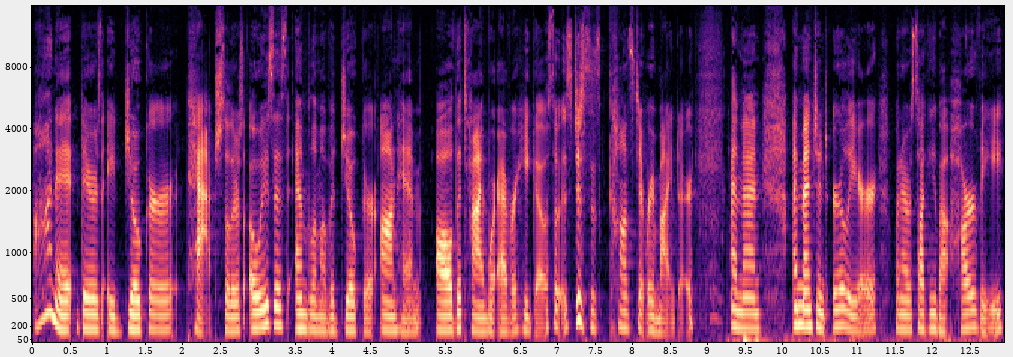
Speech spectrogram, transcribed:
on it there's a Joker patch. So there's always this emblem of a Joker on him all the time wherever he goes. So it's just this constant reminder. And then I mentioned earlier when I was talking about Harvey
